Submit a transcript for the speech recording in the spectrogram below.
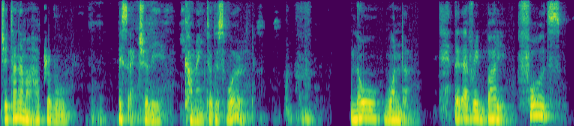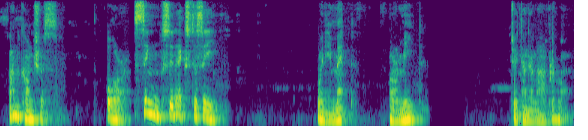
Chaitanya Mahaprabhu is actually coming to this world. No wonder that everybody falls unconscious or sinks in ecstasy when he met or meet Chaitanya Mahaprabhu.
